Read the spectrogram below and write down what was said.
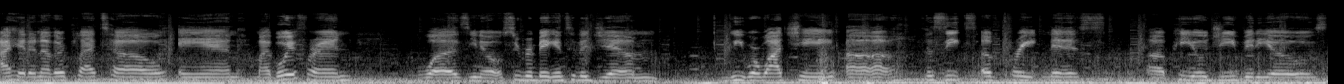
I hit another plateau and my boyfriend was, you know, super big into the gym. We were watching uh, Physiques of Greatness, uh, POG videos,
